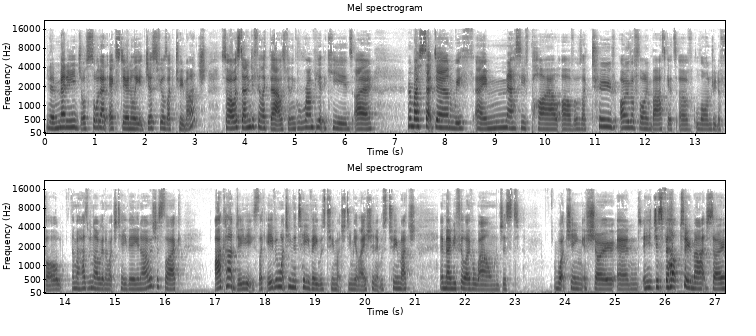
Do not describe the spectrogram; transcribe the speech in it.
you know, manage or sort out externally, it just feels like too much. So I was starting to feel like that. I was feeling grumpy at the kids. I remember I sat down with a massive pile of, it was like two overflowing baskets of laundry to fold. And my husband and I were going to watch TV. And I was just like, I can't do this. Like, even watching the TV was too much stimulation. It was too much. It made me feel overwhelmed just watching a show and it just felt too much. So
